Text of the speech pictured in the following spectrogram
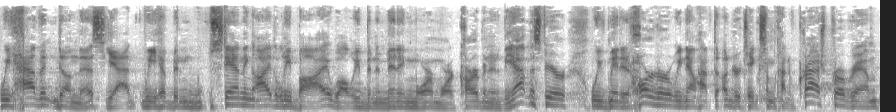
we haven't done this yet. We have been standing idly by while we've been emitting more and more carbon into the atmosphere. We've made it harder. We now have to undertake some kind of crash program.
